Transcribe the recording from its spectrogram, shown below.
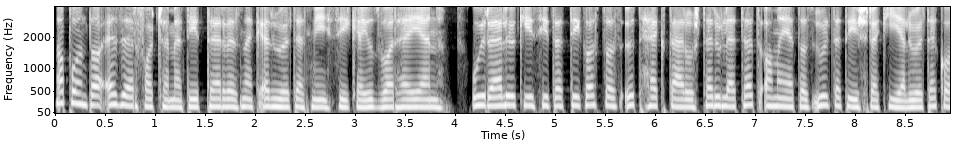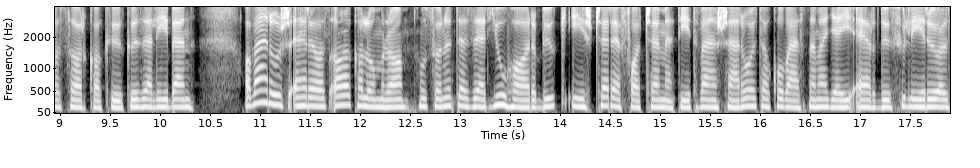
Naponta ezer facsemetét terveznek elültetni Székelyudvarhelyen. Újra előkészítették azt az 5 hektáros területet, amelyet az ültetésre kijelöltek a Szarkakő közelében. A város erre az alkalomra 25 ezer juhar, bük és cserefa csemetét vásárolt a Kovászna megyei erdőfüléről.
